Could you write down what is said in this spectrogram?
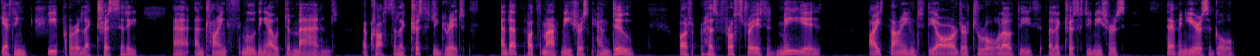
getting cheaper electricity, uh, and trying smoothing out demand across the electricity grid. And that's what smart meters can do what has frustrated me is I signed the order to roll out these electricity meters seven years ago,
